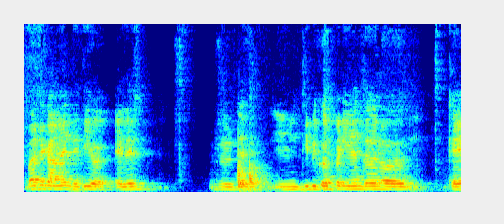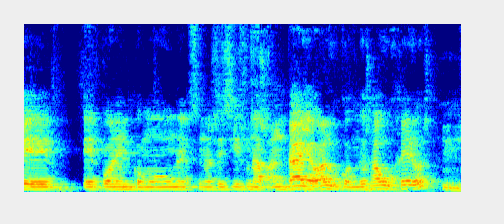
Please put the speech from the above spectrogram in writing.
básicamente, tío, él es un típico experimento de lo que eh, ponen como un, no sé si es una pantalla o algo, con dos agujeros Mm.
